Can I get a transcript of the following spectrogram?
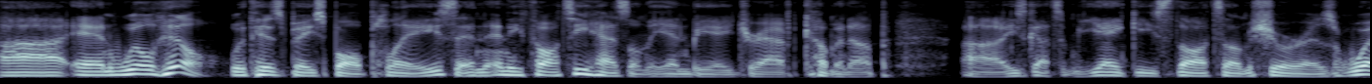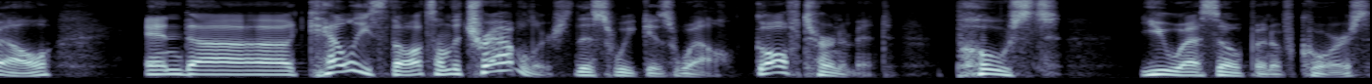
Uh, and Will Hill with his baseball plays and any thoughts he has on the NBA draft coming up. Uh, he's got some Yankees thoughts, I'm sure, as well. And uh, Kelly's thoughts on the Travelers this week as well. Golf tournament, post U.S. Open, of course.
